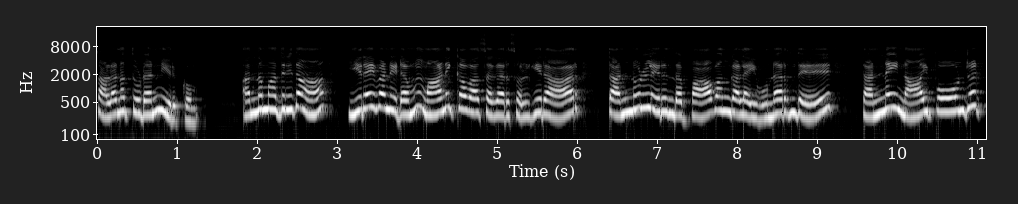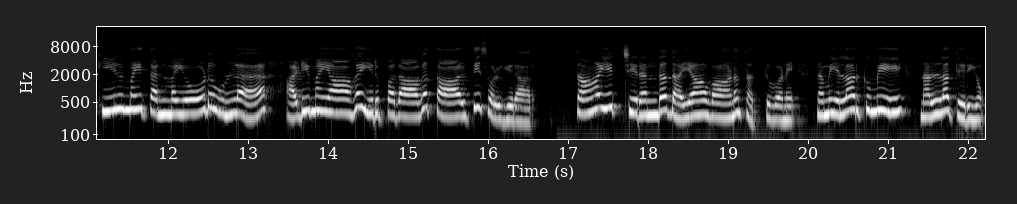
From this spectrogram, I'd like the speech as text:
சலனத்துடன் இருக்கும். அந்த மாதிரி தான் இறைவனிடம் மாணிக்கவாசகர் சொல்கிறார் தன்னுள் இருந்த பாவங்களை உணர்ந்து தன்னை நாய் போன்ற கீழ்மை தன்மையோடு உள்ள அடிமையாக இருப்பதாக தாழ்த்தி சொல்கிறார். தாயிற் சிறந்த தயாவான தத்துவனே. நம்ம எல்லாருக்குமே நல்லா தெரியும்.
